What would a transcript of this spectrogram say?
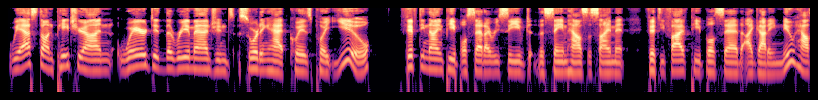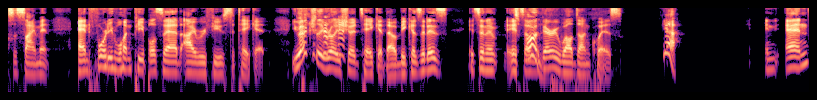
We asked on Patreon, where did the reimagined sorting hat quiz put you? 59 people said I received the same house assignment. 55 people said I got a new house assignment. And 41 people said I refused to take it. You actually really should take it though, because it is, it's an, it's, a very well done quiz. Yeah. And, and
